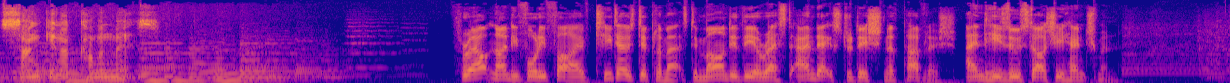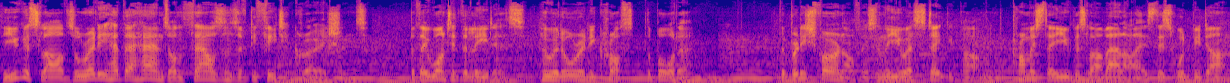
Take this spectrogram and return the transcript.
sunk in a common mess. Throughout 1945, Tito's diplomats demanded the arrest and extradition of Pavelic and his Ustashi henchmen. The Yugoslavs already had their hands on thousands of defeated Croatians, but they wanted the leaders, who had already crossed the border. The British Foreign Office and the US State Department promised their Yugoslav allies this would be done.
